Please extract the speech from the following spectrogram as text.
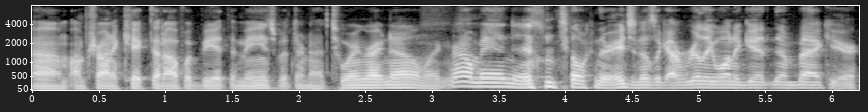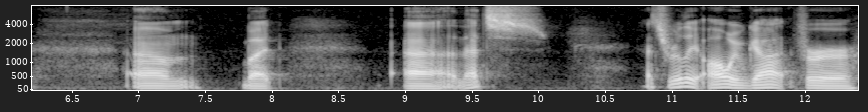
Um, I'm trying to kick that off with Be at the Means, but they're not touring right now. I'm like, no, man. And telling their agent, I was like, I really want to get them back here. Um, but uh, that's that's really all we've got for.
